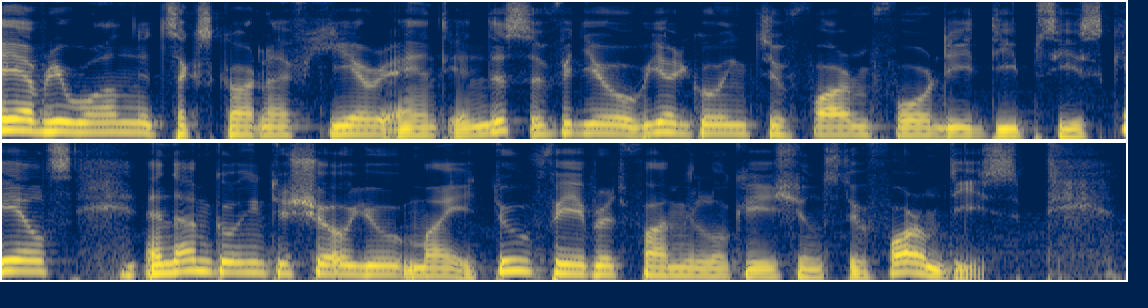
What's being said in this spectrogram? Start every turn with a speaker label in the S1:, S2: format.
S1: Hey everyone, it's xScarlife here and in this video we are going to farm for the deep sea scales and I'm going to show you my two favorite farming locations to farm these.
